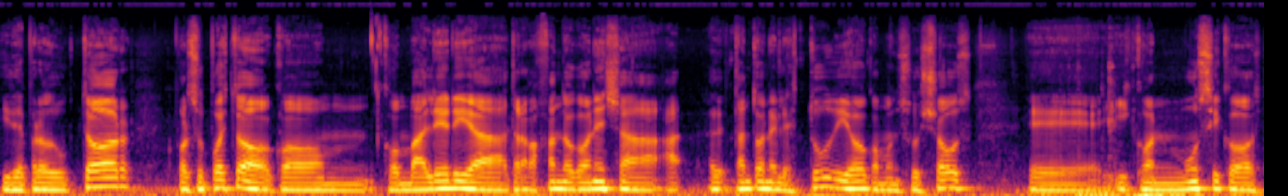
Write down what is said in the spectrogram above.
Y de productor, por supuesto con, con Valeria, trabajando con ella tanto en el estudio como en sus shows, eh, y con músicos,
